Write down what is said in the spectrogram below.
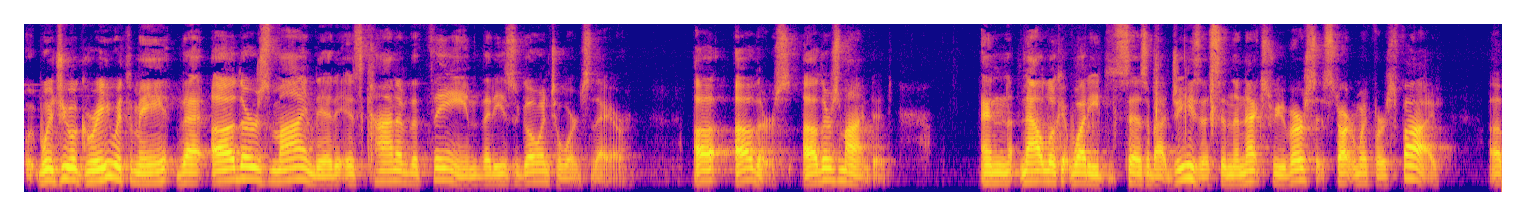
Would you agree with me that others minded is kind of the theme that he's going towards there? Uh, others, others minded. And now look at what he says about Jesus in the next few verses, starting with verse 5. Uh,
